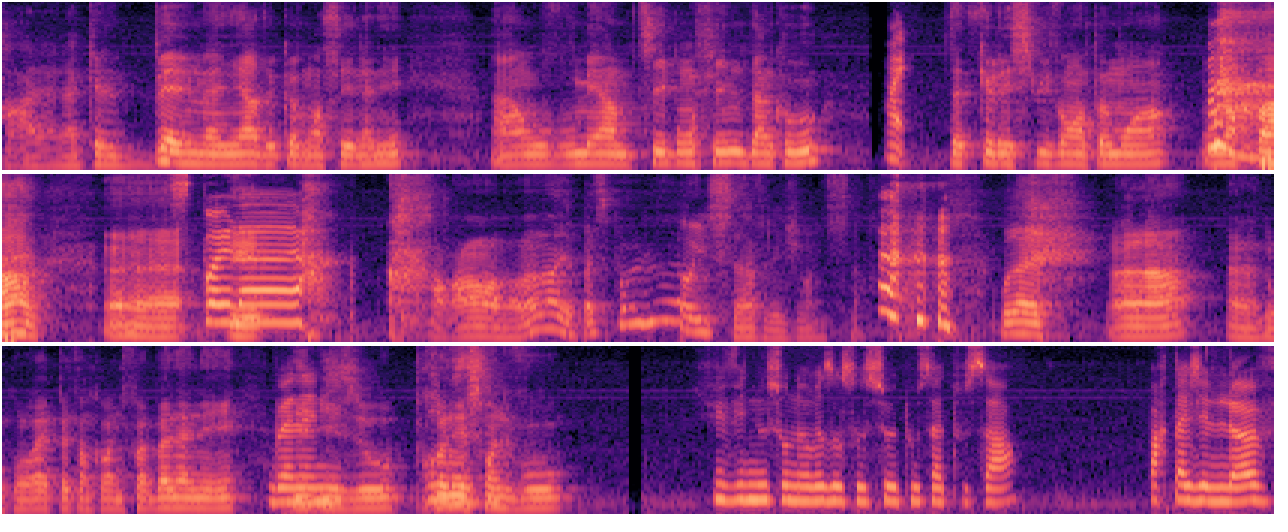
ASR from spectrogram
Ah là là, quelle belle manière de commencer l'année. Hein, on vous met un petit bon film d'un coup. Ouais. Peut-être que les suivants un peu moins. On en reparle. Euh, et- Spoiler Ah, non, non, non, il n'y a pas de spoiler, ils savent, les gens, ils savent. Bref, voilà. Euh, donc on le répète encore une fois, bonne année. Bonne des année. bisous, prenez soin de vous. Suivez-nous sur nos réseaux sociaux, tout ça, tout ça. Partagez le love.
